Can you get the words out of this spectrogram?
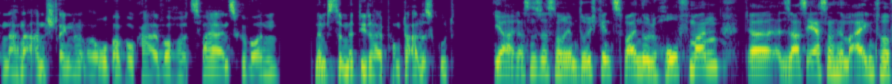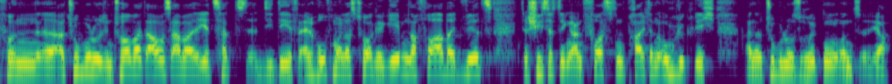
nach einer anstrengenden Europapokalwoche 2-1 gewonnen. Nimmst du mit die drei Punkte, alles gut. Ja, lass uns das noch eben durchgehen. 2-0 Hofmann. Da sah es erst nach einem Eigentor von äh, Atubolo, dem Torwart, aus, aber jetzt hat die DFL Hofmann das Tor gegeben nach Vorarbeit Wirtz. Der schießt das Ding an Pfosten, prallt dann unglücklich an Atubolos Rücken und äh, ja,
